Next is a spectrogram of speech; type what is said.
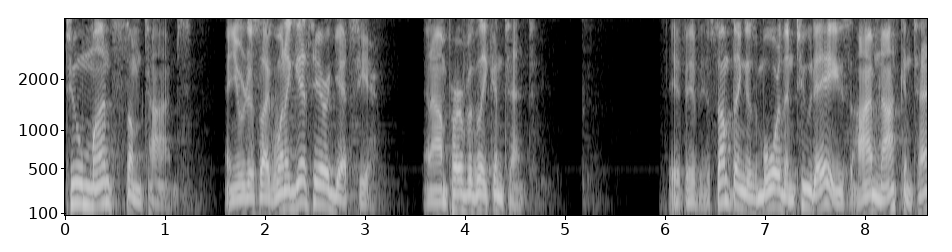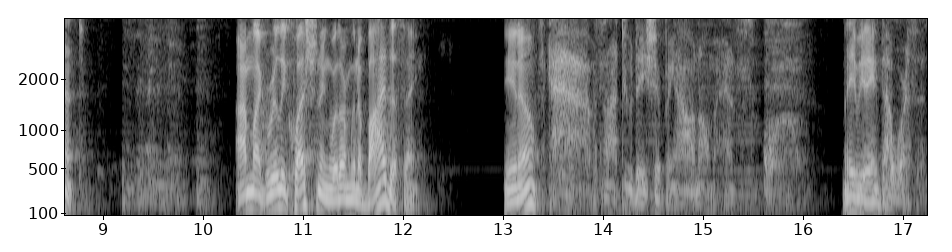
two months sometimes. And you were just like, when it gets here, it gets here. And I'm perfectly content. If, if, if something is more than two days, I'm not content. I'm like really questioning whether I'm going to buy the thing. You know, it's like, ah, it's not two day shipping. I don't know, man. Maybe it ain't that worth it.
